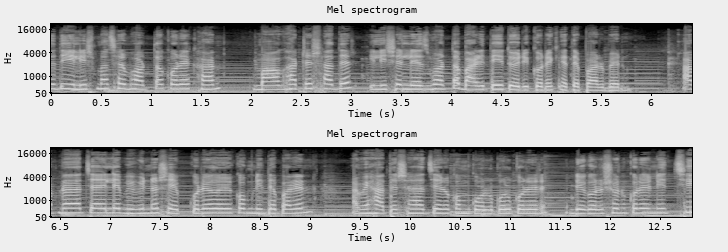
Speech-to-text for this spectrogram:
যদি ইলিশ মাছের ভর্তা করে খান মাওঘাটের স্বাদের ইলিশের লেজ ভর্তা বাড়িতেই তৈরি করে খেতে পারবেন। আপনারা চাইলে বিভিন্ন শেপ করেও এরকম নিতে পারেন। আমি হাতের সাহায্যে এরকম গোল গোল করে ডেকোরেশন করে নিচ্ছি।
